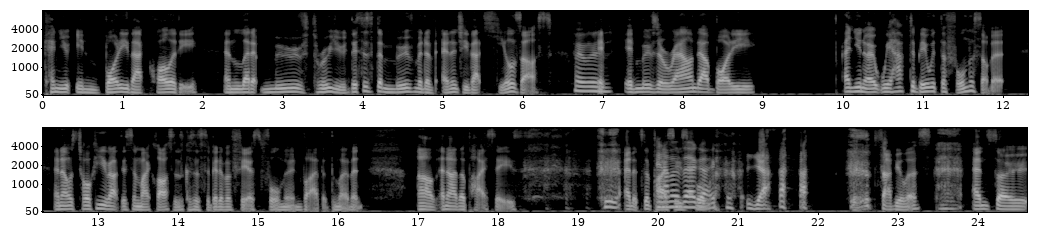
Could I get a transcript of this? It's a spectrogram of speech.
can you embody that quality and let it move through you? This is the movement of energy that heals us. It, it moves around our body. And, you know, we have to be with the fullness of it. And I was talking about this in my classes because it's a bit of a fierce full moon vibe at the moment. Um, and I'm a Pisces. and it's a Pisces. And I'm a Virgo. Full... yeah. Fabulous. And so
